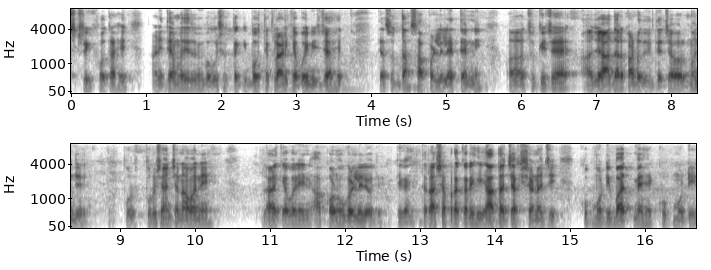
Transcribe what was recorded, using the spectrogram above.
स्ट्रिक होत आहे आणि त्यामध्ये तुम्ही बघू शकता की बहुतेक लाडक्या बहिणी ज्या आहेत त्यासुद्धा सापडलेल्या आहेत त्यांनी. चुकीचे जे आधार कार्ड होते त्याच्यावर म्हणजे पुर पुरुषांच्या नावाने लाडक्या बहिणीने अकाउंट उघडलेले होते. ठीक आहे? तर अशा प्रकारे ही आताच्या क्षणाची खूप मोठी बातमी आहे खूप मोठी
